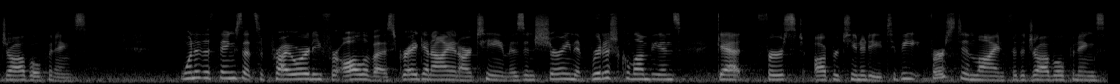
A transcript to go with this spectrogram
job openings. One of the things that's a priority for all of us, Greg and I and our team, is ensuring that British Columbians get first opportunity to be first in line for the job openings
